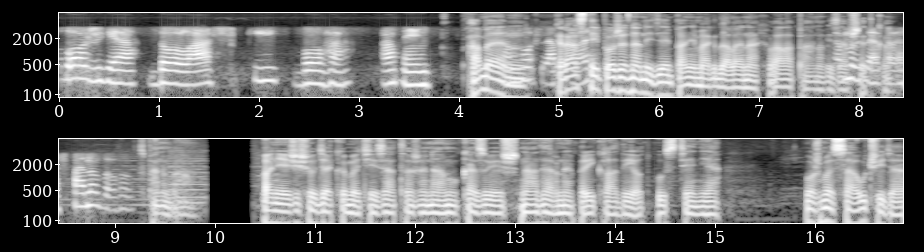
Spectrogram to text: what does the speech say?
vložia do lásky Boha. Amen. Amen. Krásny požehnaný deň, pani Magdalena. Chvála pánovi za všetko. S Pánom Bohom. S Pánom Bohom. Pane Ježišu, ďakujeme Ti za to, že nám ukazuješ nádherné príklady odpustenia. Môžeme sa učiť aj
